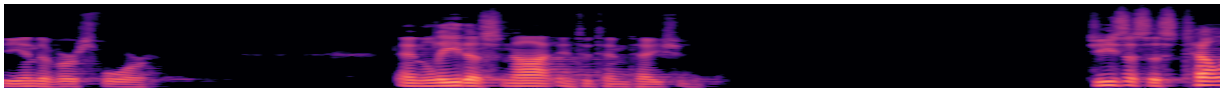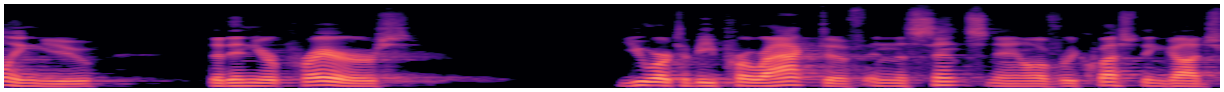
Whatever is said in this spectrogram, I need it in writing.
The end of verse 4. And lead us not into temptation. Jesus is telling you that in your prayers, you are to be proactive in the sense now of requesting God's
